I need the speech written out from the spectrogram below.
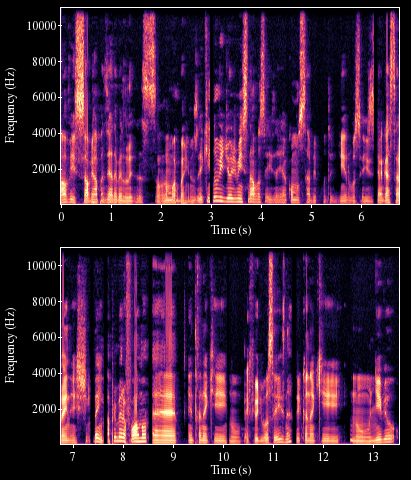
Salve, salve rapaziada, beleza? Somos Barrinhos aqui. No vídeo de hoje eu vou ensinar vocês aí a como saber quanto dinheiro vocês já gastaram aí na Steam. Bem, a primeira forma é entrando aqui no perfil de vocês, né? Clicando aqui no nível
